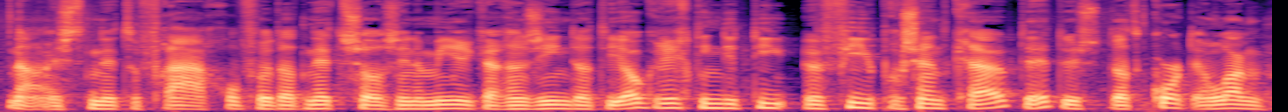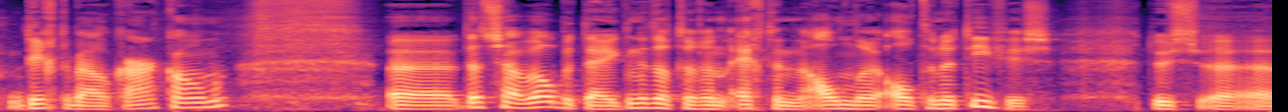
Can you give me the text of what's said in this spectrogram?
Nou, is het net de vraag of we dat net zoals in Amerika gaan zien, dat die ook richting de 4 eh, procent kruipt. Hè? Dus dat kort en lang dichter bij elkaar komen. Uh, dat zou wel betekenen dat er een, echt een ander alternatief is. Dus, uh...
